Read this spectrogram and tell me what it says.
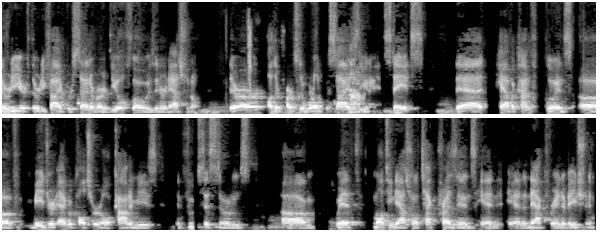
30 or 35 percent of our deal flow is international. There are other parts of the world besides the United States that have a confluence of major agricultural economies and food systems um, with multinational tech presence and, and a knack for innovation.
